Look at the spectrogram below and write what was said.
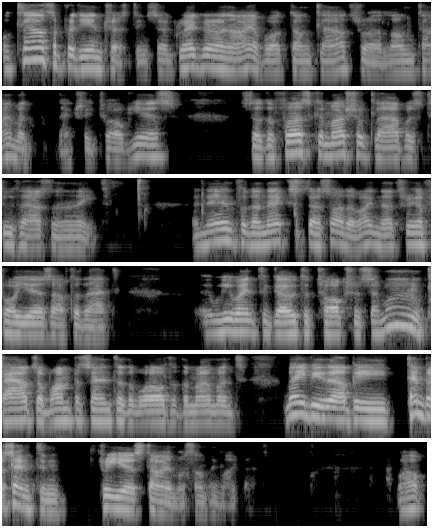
Well, clouds are pretty interesting. So Gregor and I have worked on clouds for a long time, actually 12 years. So the first commercial cloud was 2008. And then for the next uh, sort of, I don't know, three or four years after that, we went to go to talks with some hmm, clouds are 1% of the world at the moment. Maybe they'll be 10% in three years' time or something like that. Well,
